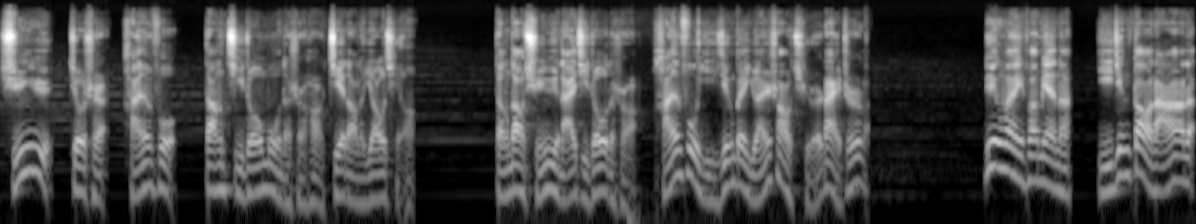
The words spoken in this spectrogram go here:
荀彧就是韩馥当冀州牧的时候接到了邀请。等到荀彧来冀州的时候，韩馥已经被袁绍取而代之了。另外一方面呢，已经到达的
